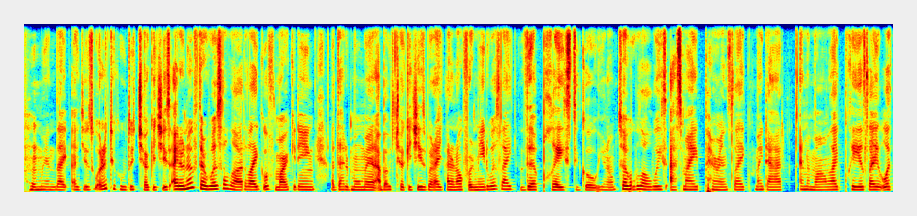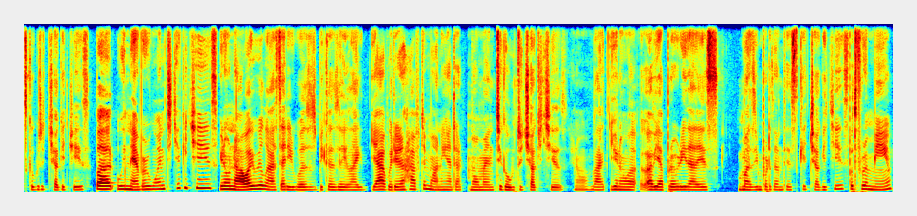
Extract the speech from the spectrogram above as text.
moment. Like I just wanted to go to Chuck E. Cheese. I don't know if there was a lot like of marketing at that moment about Chuck E. Cheese, but I, I don't know. For me, it was like the place to go, you know. So I will always ask my parents, like my dad and my mom, like please, like let's go to Chuck E. Cheese. But we never went to Chuck E. Cheese. You know, now I realize that it was because they like yeah we didn't have the money at that moment to go to Chuck E. Cheese. You know, like you know había prioridades más importantes que Chuck E. Cheese. But for me,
